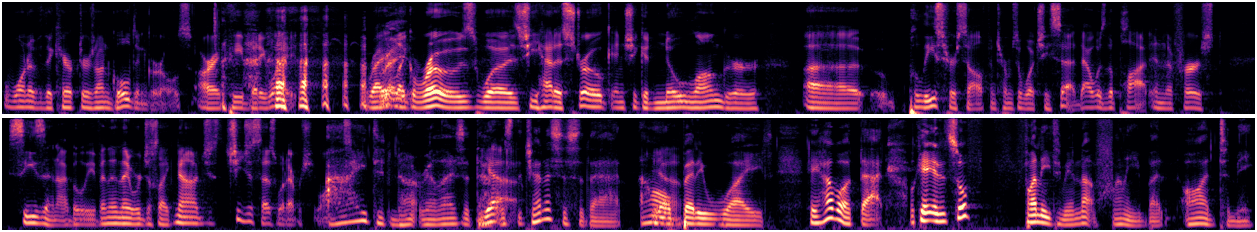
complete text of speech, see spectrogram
one of the characters on Golden Girls, R.I.P. Betty White right? Right. Like Rose was she had a stroke and she could no longer uh, police herself in terms of what she said. That was the plot in the first season, I believe. And then they were just like, no, just she just says whatever she wants. I did not realize that that was the genesis of that. Oh, Yeah. Betty White. Hey, how about that? Okay, and it's so funny to me, and not funny, but odd to me,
